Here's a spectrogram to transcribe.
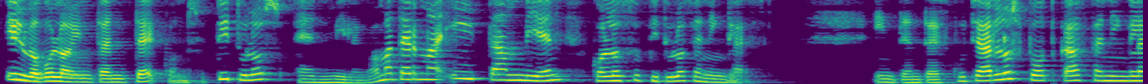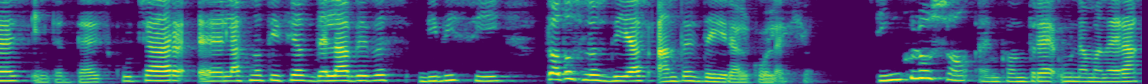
y luego lo intenté con subtítulos en mi lengua materna y también con los subtítulos en inglés. Intenté escuchar los podcasts en inglés, intenté escuchar eh, las noticias de la BBC todos los días antes de ir al colegio. Incluso encontré una manera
